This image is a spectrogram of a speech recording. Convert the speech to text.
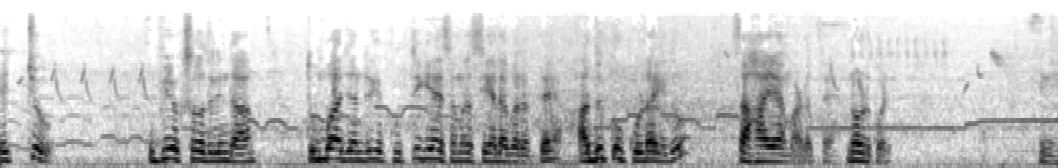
ಹೆಚ್ಚು ಉಪಯೋಗಿಸೋದ್ರಿಂದ ತುಂಬ ಜನರಿಗೆ ಕುತ್ತಿಗೆಯ ಸಮಸ್ಯೆ ಎಲ್ಲ ಬರುತ್ತೆ. ಅದಕ್ಕೂ ಕೂಡ ಇದು ಸಹಾಯ ಮಾಡುತ್ತೆ. ನೋಡ್ಕೊಳ್ಳಿ. ಇನ್ನು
